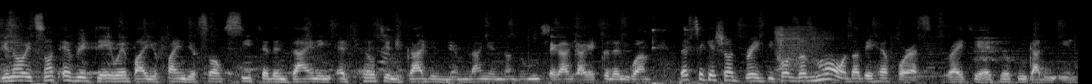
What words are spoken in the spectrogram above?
You know, it's not every day whereby you find yourself seated and dining at Hilton Garden. Let's take a short break because there's more that they have for us right here at Hilton Garden Inn.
